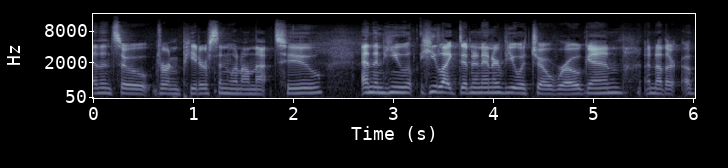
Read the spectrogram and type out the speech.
And then so Jordan Peterson went on that too. And then he he like did an interview with Joe Rogan, another a,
